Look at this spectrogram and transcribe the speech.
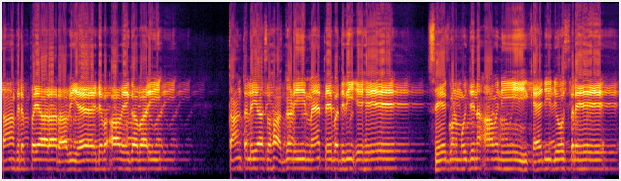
ਤਾਂ ਫਿਰ ਪਿਆਰਾ ਰਾਵੀਐ, ਜਬ ਆਵੇਗਾ ਵਾਰੀ ਕਾਂਤ ਲਿਆ ਸੁਹਾਗੜੀ, ਮੈਂ ਤੇ ਬਦਵੀ ਇਹ। ਸੇ ਗੁਣ ਮੁਝ ਨ ਆਵਨੀ ਕਹਿ ਜੀ ਜੋਸਰੇ।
